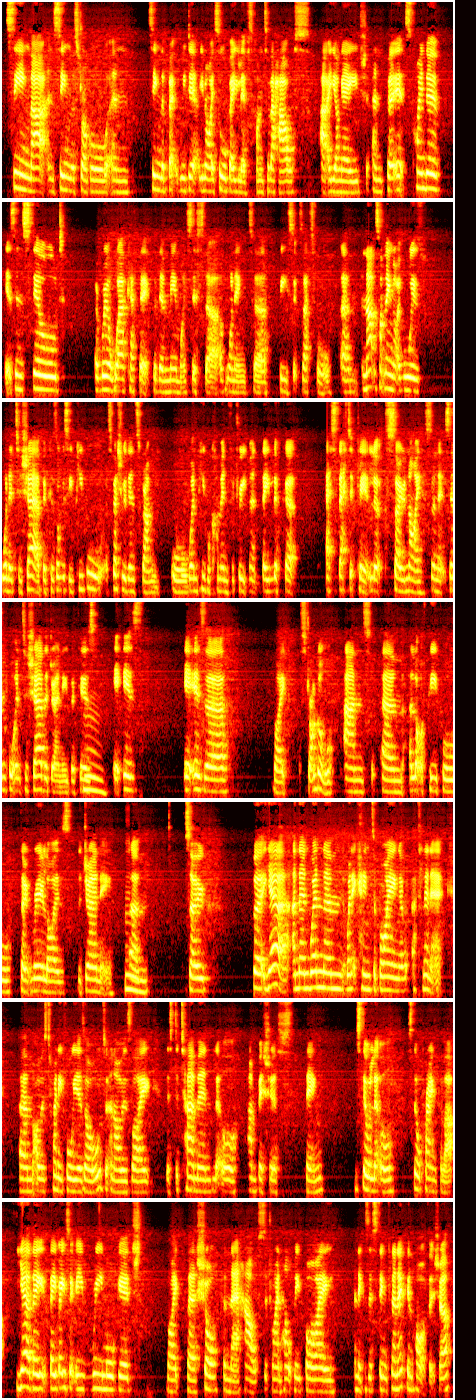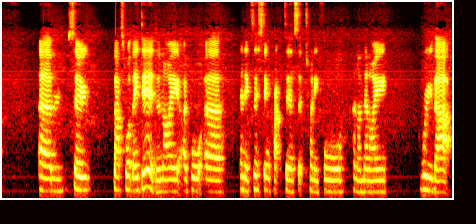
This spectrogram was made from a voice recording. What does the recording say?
seeing that and seeing the struggle and seeing the ba- we did. You know, I saw bailiffs come to the house at a young age, and but it's kind of it's instilled a real work ethic within me and my sister of wanting to be successful. Um, and that's something that I've always wanted to share because obviously people, especially with Instagram or when people come in for treatment, they look at aesthetically, it looks so nice. And it's important to share the journey because Mm. it is, it is a like struggle and um, a lot of people don't realize the journey. Mm. Um, so, but yeah, and then when um, when it came to buying a, a clinic, um, I was 24 years old, and I was like this determined little ambitious thing. Still a little, still praying for that. Yeah, they they basically remortgaged like their shop and their house to try and help me buy an existing clinic in Hertfordshire. Um, so that's what they did, and I I bought a an existing practice at 24, and then I grew that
